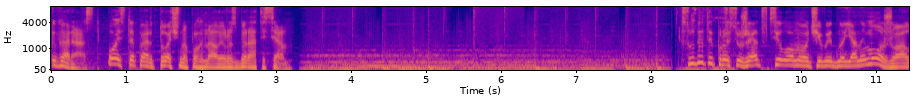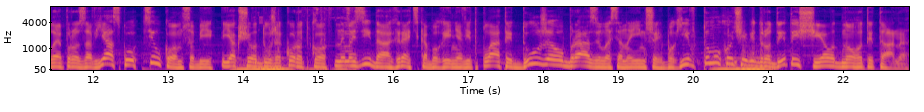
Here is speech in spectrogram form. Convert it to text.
Гаразд, ось тепер точно погнали розбиратися. Судити про сюжет в цілому, очевидно, я не можу, але про зав'язку цілком собі. Якщо дуже коротко, Немезіда, грецька богиня відплати, дуже образилася на інших богів, тому хоче відродити ще одного титана.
